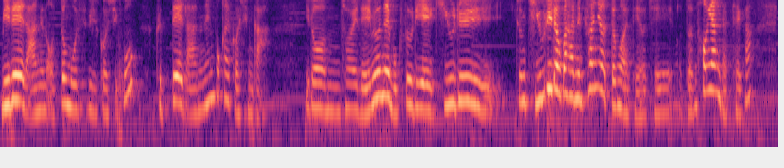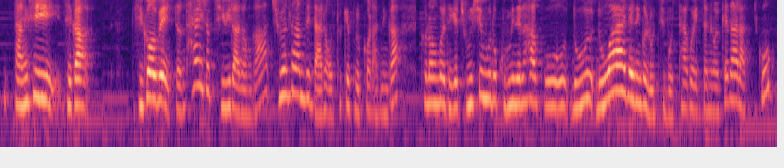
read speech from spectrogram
미래의 나는 어떤 모습일 것이고, 그때 나는 행복할 것인가? 이런 저의 내면의 목소리에 기울을, 좀 기울이려고 하는 편이었던 것 같아요. 제 어떤 성향 자체가. 당시 제가 직업에 있던 사회적 지위라던가 주변 사람들이 나를 어떻게 볼 거라든가 그런 걸 되게 중심으로 고민을 하고 놓, 놓아야 되는 걸 놓지 못하고 있다는 걸 깨달았고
